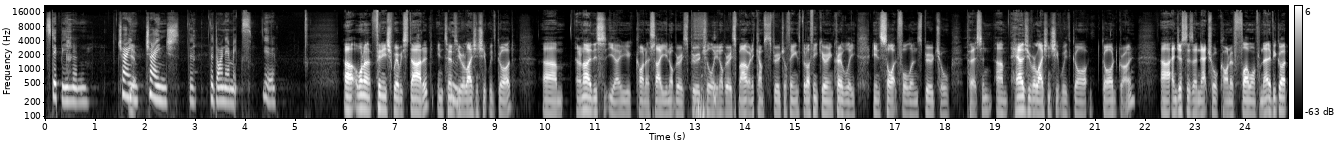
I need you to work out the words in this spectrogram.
step in and change, change the, the dynamics. Yeah. Uh, I want to finish where we started in terms mm. of your relationship with God. Um, and I know this, you know, you kind of say you're not very spiritual or you're not very smart when it comes to spiritual things, but I think you're an incredibly insightful and spiritual person. Um, how's your relationship with God, God grown? Uh, and just as a natural kind of flow on from that, have you got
